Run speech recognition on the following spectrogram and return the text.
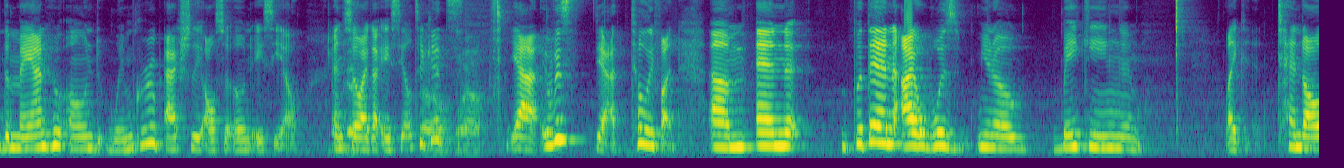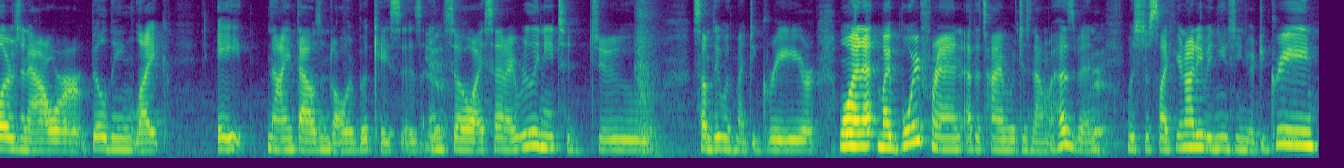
The man who owned Wim Group actually also owned ACL, and so I got ACL tickets Oh, wow. yeah it was yeah totally fun um, and but then i was you know making like ten dollars an hour building like eight nine thousand dollar bookcases Yeah. and so i said i really need to do something with my degree or well and my boyfriend at the time which is now my husband Right. was just like you're not even using your degree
